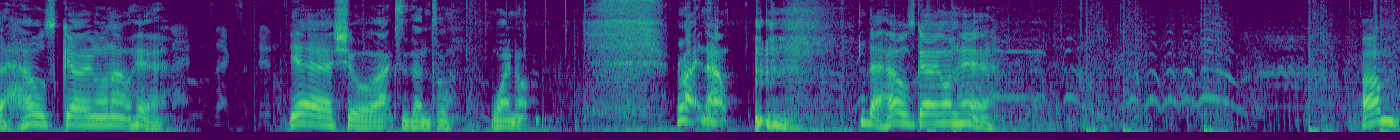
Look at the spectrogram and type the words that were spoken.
The hell's going on out here? Yeah, sure, accidental. Why not? Right now, the hell's going on here? Um.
